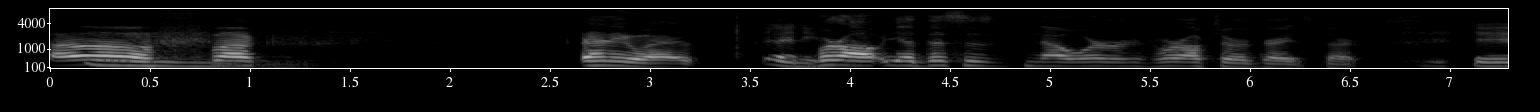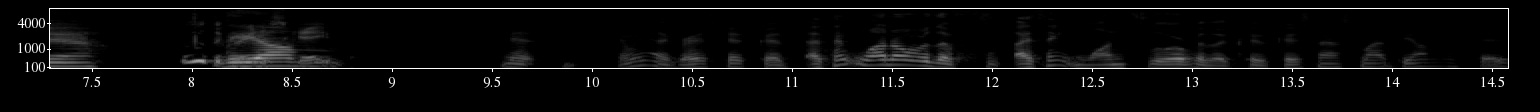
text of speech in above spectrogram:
Oh fuck. Hmm. Anyway, Anyway, we're all yeah. This is no, we're we're off to a great start. yeah. Ooh, the The, Great um, Escape. Yeah, oh, yeah, Great Escape, good. I think one over the, I think one flew over the cuckoo's nest might be on there too.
